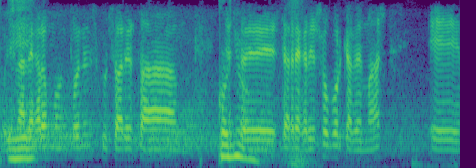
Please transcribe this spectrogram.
Pues me alegra un montón escuchar esta, este, este, regreso porque además... Eh,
